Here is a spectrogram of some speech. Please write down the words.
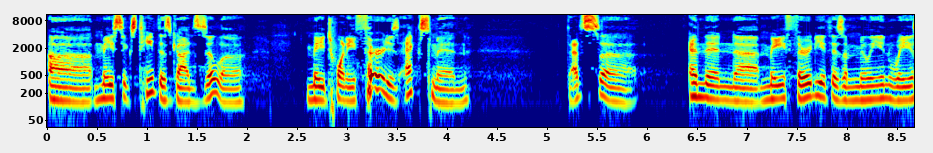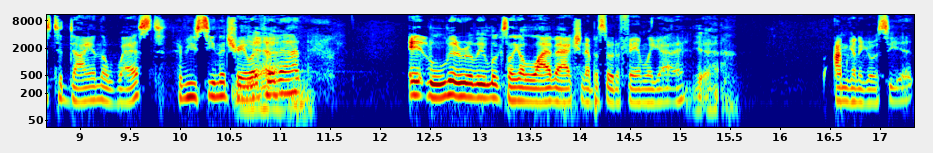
Uh, May sixteenth is Godzilla. May twenty third is X Men. That's uh, and then uh, May thirtieth is A Million Ways to Die in the West. Have you seen the trailer for that? It literally looks like a live action episode of Family Guy. Yeah. I'm gonna go see it.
